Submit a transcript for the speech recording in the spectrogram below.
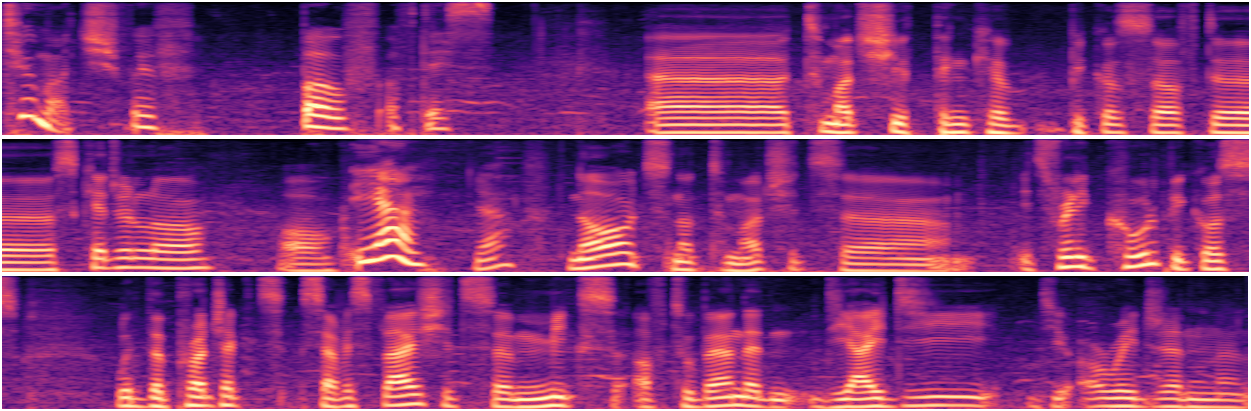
too much with both of this? uh, too much you think uh, because of the schedule or, or Yeah, No, it's not too much. It's uh, it's really cool because with the project Service Fleisch, it's a mix of two bands, and the idea, the original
